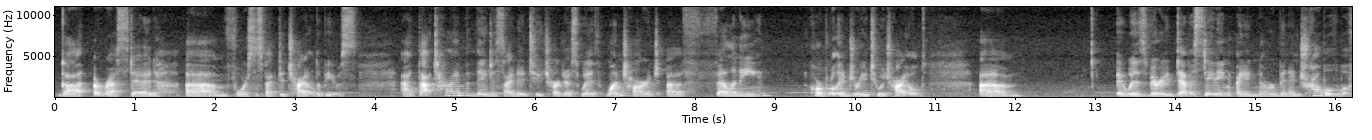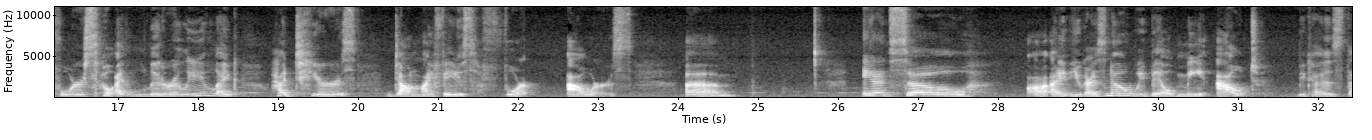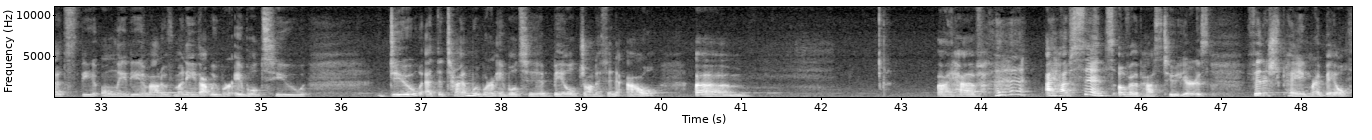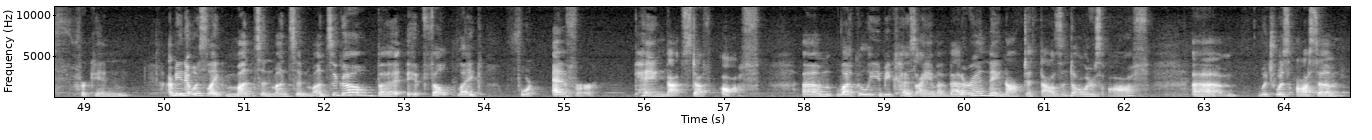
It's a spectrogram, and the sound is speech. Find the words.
got arrested um, for suspected child abuse. At that time, they decided to charge us with one charge of felony corporal injury to a child. Um, it was very devastating. I had never been in trouble before, so I literally like had tears down my face for hours. Um, and so uh, I, you guys know we bailed me out because that's the only the amount of money that we were able to do at the time. We weren't able to bail Jonathan out. Um, I have I have since over the past two years finished paying my bail freaking I mean it was like months and months and months ago but it felt like forever paying that stuff off um, luckily, because I am a veteran, they knocked a $1,000 off, um, which was awesome.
